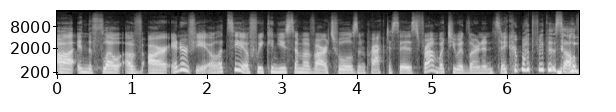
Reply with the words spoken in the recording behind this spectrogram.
uh, in the flow of our interview. Let's see if we can use some of our tools and practices from what you would learn in Sacred Month for the Self.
